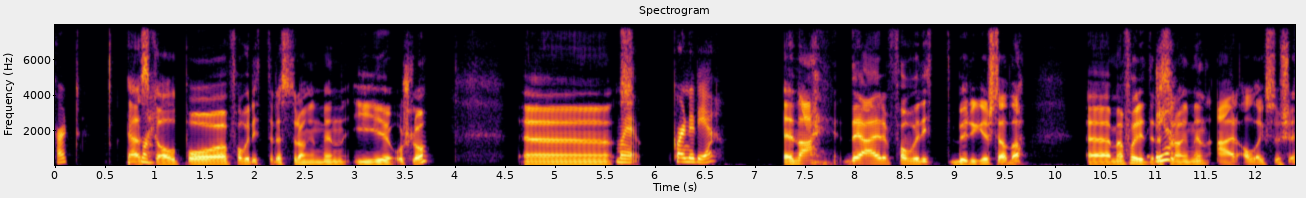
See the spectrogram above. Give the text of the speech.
kart? Jeg Nei. skal på favorittrestauranten min i Oslo. Eh, Mario. Kvarneriet? Eh, Nei, det er favorittburgerstedet. Eh, men favorittrestauranten min er Alex Sushi.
